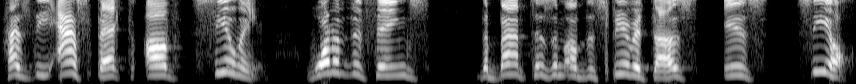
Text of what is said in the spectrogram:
has the aspect of sealing. One of the things the baptism of the Spirit does is seal.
